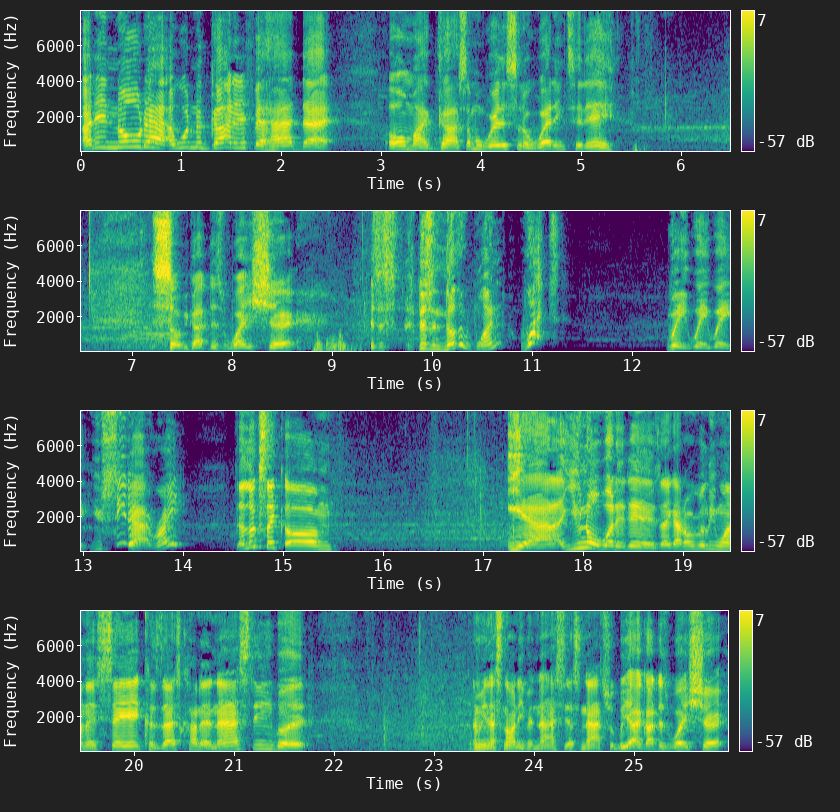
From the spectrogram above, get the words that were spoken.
I didn't know that. I wouldn't have got it if it had that. Oh my gosh, I'm gonna wear this to the wedding today. So we got this white shirt. Is this there's another one? What? Wait, wait, wait. You see that, right? That looks like um Yeah, you know what it is. Like I don't really want to say it cuz that's kind of nasty, but I mean, that's not even nasty. That's natural. But yeah, I got this white shirt.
